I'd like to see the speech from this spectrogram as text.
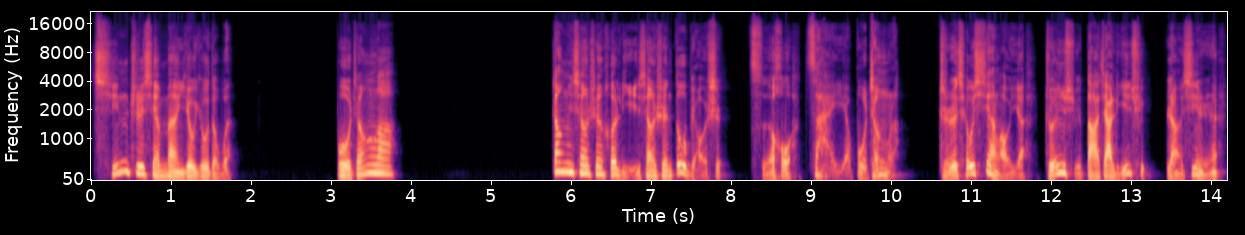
秦知县慢悠悠的问：“不争了？”张乡绅和李乡绅都表示此后再也不争了，只求县老爷准许大家离去，让新人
